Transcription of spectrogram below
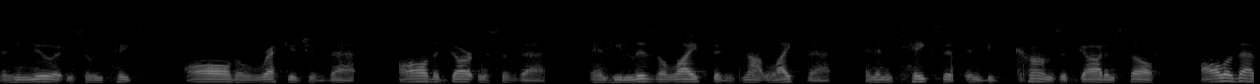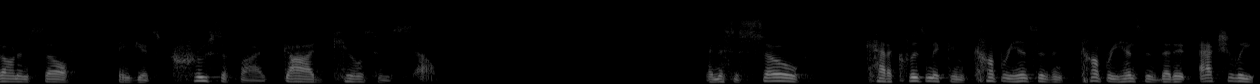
And He knew it, and so He takes all the wreckage of that, all the darkness of that, and He lives a life that is not like that. And then He takes it and becomes, as God Himself, all of that on Himself and gets crucified. God kills Himself. And this is so cataclysmic and comprehensive and comprehensive that it actually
